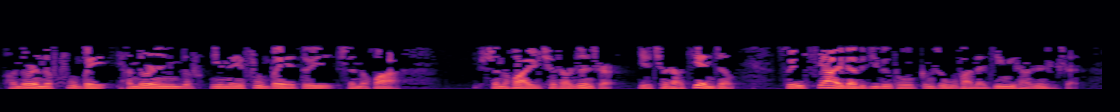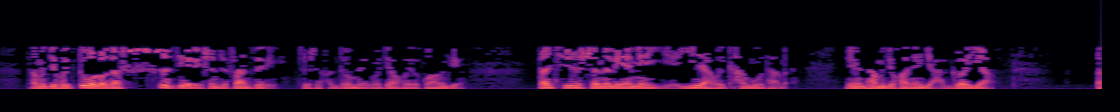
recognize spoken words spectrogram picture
很多人的父辈，很多人的因为父辈对神的话、神的话语缺少认识，也缺少见证，所以下一代的基督徒更是无法在经历上认识神，他们就会堕落到世界里，甚至犯罪里，这是很多美国教会的光景。但其实神的怜悯也依然会看顾他们。因为他们就好像雅各一样，呃，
